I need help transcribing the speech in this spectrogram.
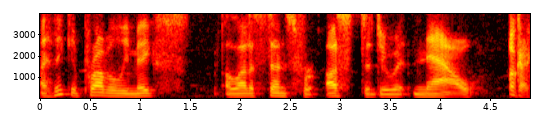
I think it probably makes a lot of sense for us to do it now Okay.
